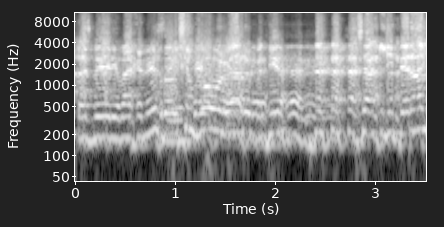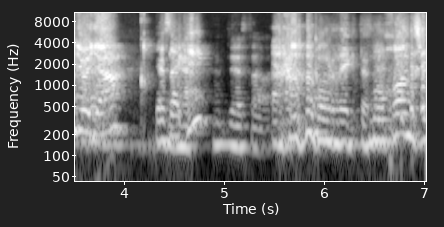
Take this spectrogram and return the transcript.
puedes pedir imágenes. Producción, puedo volver a repetir. O sea, literal, yo ya, ¿Ya está aquí? Ya, ya estaba. Ajá, correcto. mojoncio,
